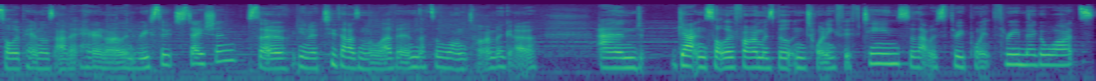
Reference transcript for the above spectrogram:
solar panels out at Heron Island Research Station. So, you know, 2011, that's a long time ago. And Gatton Solar Farm was built in 2015, so that was 3.3 megawatts.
